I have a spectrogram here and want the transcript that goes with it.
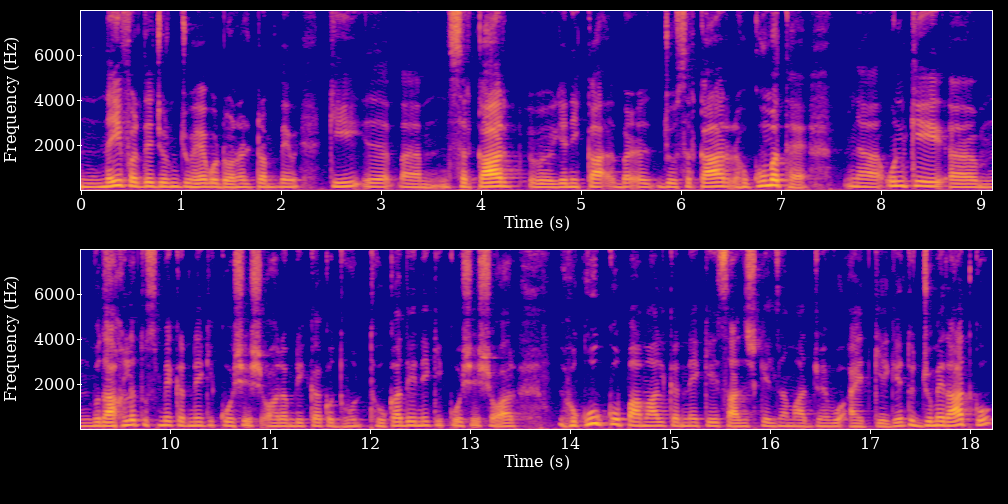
नई फ़र्द जुर्म जो है वो डोनल्ड ट्रंप ने की सरकार यानी जो सरकार, हुकूमत है उनकी मुदाखलत उसमें करने की कोशिश और अमेरिका को धोखा देने की कोशिश और हकूक़ को पामाल करने के साजिश के इल्ज़ाम जो हैं वो आयद किए गए। तो जुमेरात को,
